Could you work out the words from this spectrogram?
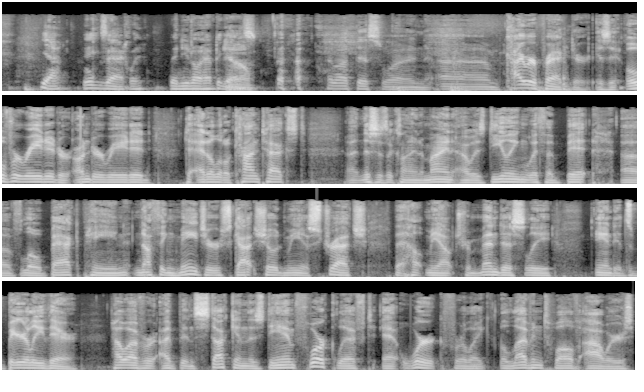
yeah, exactly. Then you don't have to guess. How about this one? Um, chiropractor. Is it overrated or underrated? To add a little context, uh, this is a client of mine. I was dealing with a bit of low back pain, nothing major. Scott showed me a stretch that helped me out tremendously, and it's barely there. However, I've been stuck in this damn forklift at work for like 11, 12 hours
